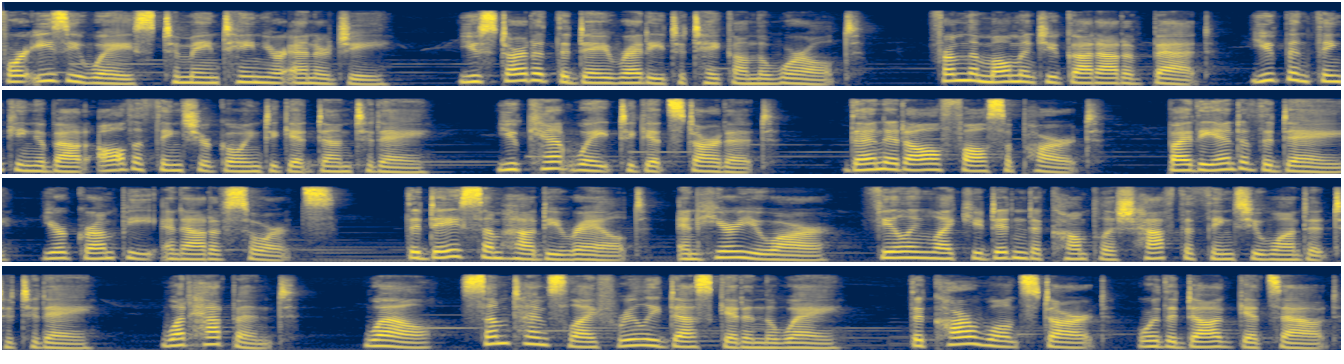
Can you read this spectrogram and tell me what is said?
4 easy ways to maintain your energy. You started the day ready to take on the world. From the moment you got out of bed, you've been thinking about all the things you're going to get done today. You can't wait to get started. Then it all falls apart. By the end of the day, you're grumpy and out of sorts. The day somehow derailed, and here you are, feeling like you didn't accomplish half the things you wanted to today. What happened? Well, sometimes life really does get in the way. The car won't start, or the dog gets out,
